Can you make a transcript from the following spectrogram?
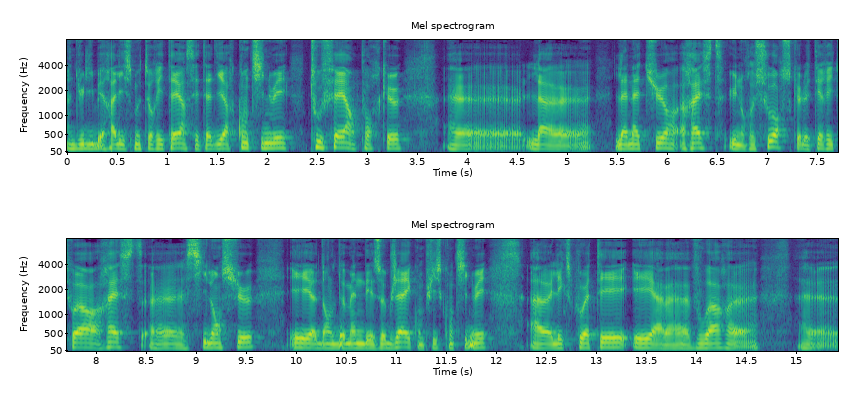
du libéralisme autoritaire, c'est-à-dire continuer tout faire pour que euh, la, nature reste une ressource, que le territoire reste euh, silencieux et dans le domaine des objets et qu'on puisse continuer à l'exploiter et à voir euh,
